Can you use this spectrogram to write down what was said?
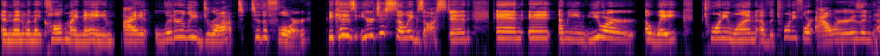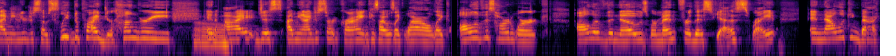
And then when they called my name i literally dropped to the floor because you're just so exhausted and it i mean you are awake 21 of the 24 hours and i mean you're just so sleep deprived you're hungry oh. and i just i mean i just started crying because i was like wow like all of this hard work all of the no's were meant for this yes right and now looking back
